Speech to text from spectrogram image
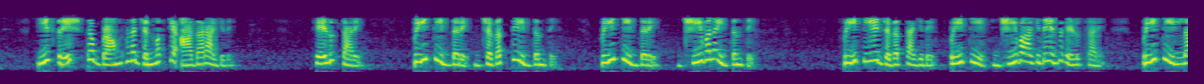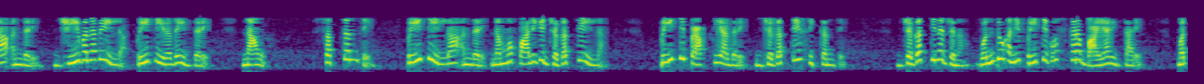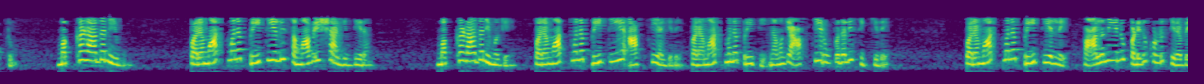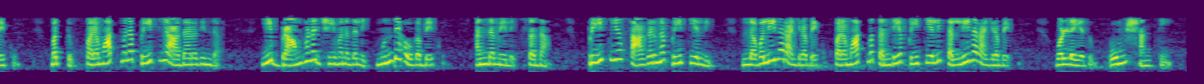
ಈ ಶ್ರೇಷ್ಠ ಬ್ರಾಹ್ಮಣ ಜನ್ಮಕ್ಕೆ ಆಧಾರ ಆಗಿದೆ. ಹೇಳುತ್ತಾರೆ, ಪ್ರೀತಿ ಇದ್ದರೆ ಜಗತ್ತೇ ಇದ್ದಂತೆ. ಪ್ರೀತಿ ಇದ್ದರೆ ಜೀವನ ಇದ್ದಂತೆ. ಪ್ರೀತಿಯೇ ಜಗತ್ತಾಗಿದೆ, ಪ್ರೀತಿಯೇ ಜೀವ ಆಗಿದೆ ಎಂದು ಹೇಳುತ್ತಾರೆ. ಪ್ರೀತಿ ಇಲ್ಲ ಅಂದರೆ ಜೀವನವೇ ಇಲ್ಲ, ಪ್ರೀತಿ ಇರದೇ ಇದ್ದರೆ ನಾವು ಸತ್ತಂತೆ. ಪ್ರೀತಿ ಇಲ್ಲ ಅಂದರೆ ನಮ್ಮ ಪಾಲಿಗೆ ಜಗತ್ತೇ ಇಲ್ಲ. ಪ್ರೀತಿ ಪ್ರಾಪ್ತಿಯಾದರೆ ಜಗತ್ತೇ ಸಿಕ್ಕಂತೆ. ಜಗತ್ತಿನ ಜನ ಒಂದು ಹನಿ ಪ್ರೀತಿಗೋಸ್ಕರ ಬಾಯಾರಿದ್ದಾರೆ. ಮತ್ತು ಮಕ್ಕಳಾದ ನೀವು ಪರಮಾತ್ಮನ ಪ್ರೀತಿಯಲ್ಲಿ ಸಮಾವೇಶ ಆಗಿದ್ದೀರಾ? ಮಕ್ಕಳಾದ ನಿಮಗೆ. ಪರಮಾತ್ಮನ ಪ್ರೀತಿಯೇ ಆಸ್ತಿಯಾಗಿದೆ. ಪರಮಾತ್ಮನ ಪ್ರೀತಿ ನಮಗೆ ಆಸ್ತಿಯ ರೂಪದಲ್ಲಿ ಸಿಕ್ಕಿದೆ. ಪರಮಾತ್ಮನ ಪ್ರೀತಿಯಲ್ಲೇ ಪಾಲನೆಯನ್ನು ಪಡೆದುಕೊಳ್ಳುತ್ತಿರಬೇಕು. ಮತ್ತು ಪರಮಾತ್ಮನ ಪ್ರೀತಿಯ ಆಧಾರದಿಂದ ಈ ಬ್ರಾಹ್ಮಣ ಜೀವನದಲ್ಲಿ ಮುಂದೆ ಹೋಗಬೇಕು. ಅಂದ ಮೇಲೆ ಸದಾ ಪ್ರೀತಿಯ ಸಾಗರನ ಪ್ರೀತಿಯಲ್ಲಿ ಲವಲೀನರಾಗಿರಬೇಕು. ಪರಮಾತ್ಮ ತಂದೆಯ ಪ್ರೀತಿಯಲ್ಲಿ ತಲ್ಲೀನರಾಗಿರಬೇಕು. ಒಳ್ಳೆಯದು. ಓಂ ಶಾಂತಿ.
